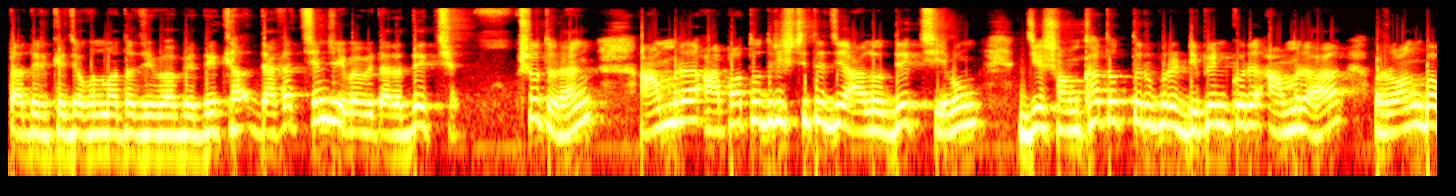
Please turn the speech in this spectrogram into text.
তাদেরকে জগন্মাতা যেভাবে দেখা, দেখাচ্ছেন যেভাবে তারা দেখছেন। সুতরাং আমরা আপাত দৃষ্টিতে যে আলো দেখছি এবং যে সংখ্যা তত্ত্বের উপরে ডিপেন্ড করে আমরা রং বা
